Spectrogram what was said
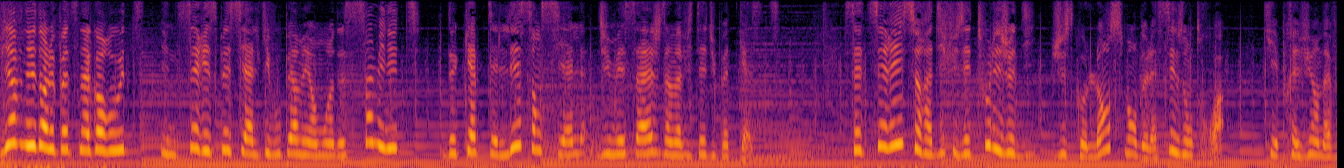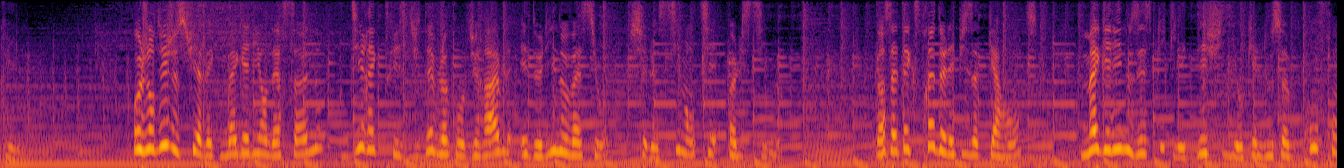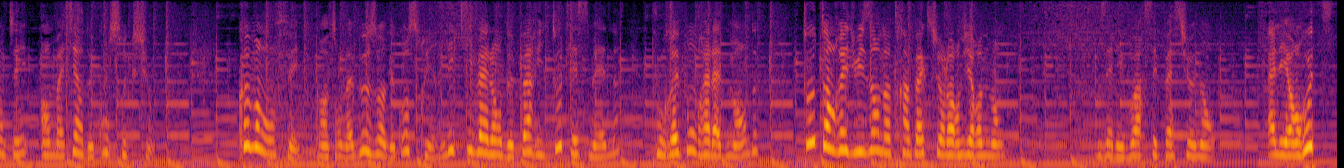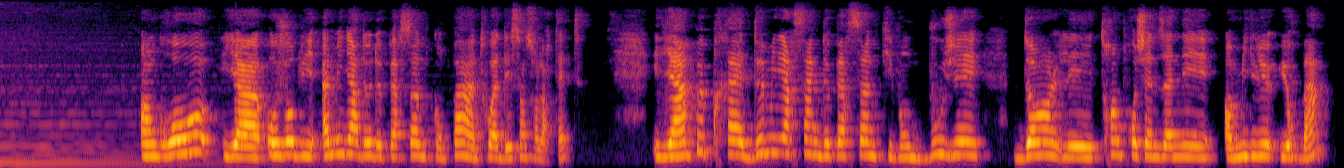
Bienvenue dans le Pod Snack en route, une série spéciale qui vous permet en moins de 5 minutes de capter l'essentiel du message d'un invité du podcast. Cette série sera diffusée tous les jeudis jusqu'au lancement de la saison 3, qui est prévue en avril. Aujourd'hui, je suis avec Magali Anderson, directrice du développement durable et de l'innovation chez le cimentier Holcim. Dans cet extrait de l'épisode 40, Magali nous explique les défis auxquels nous sommes confrontés en matière de construction. Comment on fait quand on a besoin de construire l'équivalent de Paris toutes les semaines pour répondre à la demande, tout en réduisant notre impact sur l'environnement? Vous allez voir, c'est passionnant. Allez, en route En gros, il y a aujourd'hui un milliard de personnes qui n'ont pas un toit décent sur leur tête. Il y a à peu près 2,5 milliards de personnes qui vont bouger dans les 30 prochaines années en milieu urbain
